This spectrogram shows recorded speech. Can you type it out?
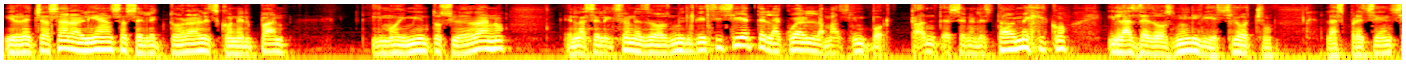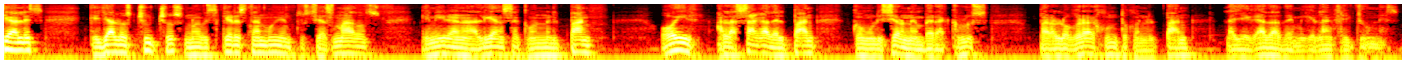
y rechazar alianzas electorales con el PAN y Movimiento Ciudadano en las elecciones de 2017, la cual la más importante es en el Estado de México, y las de 2018, las presidenciales, que ya los chuchos, Nueva Izquierda, están muy entusiasmados en ir en alianza con el PAN, o ir a la saga del PAN, como lo hicieron en Veracruz, para lograr junto con el PAN la llegada de Miguel Ángel Yunes.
